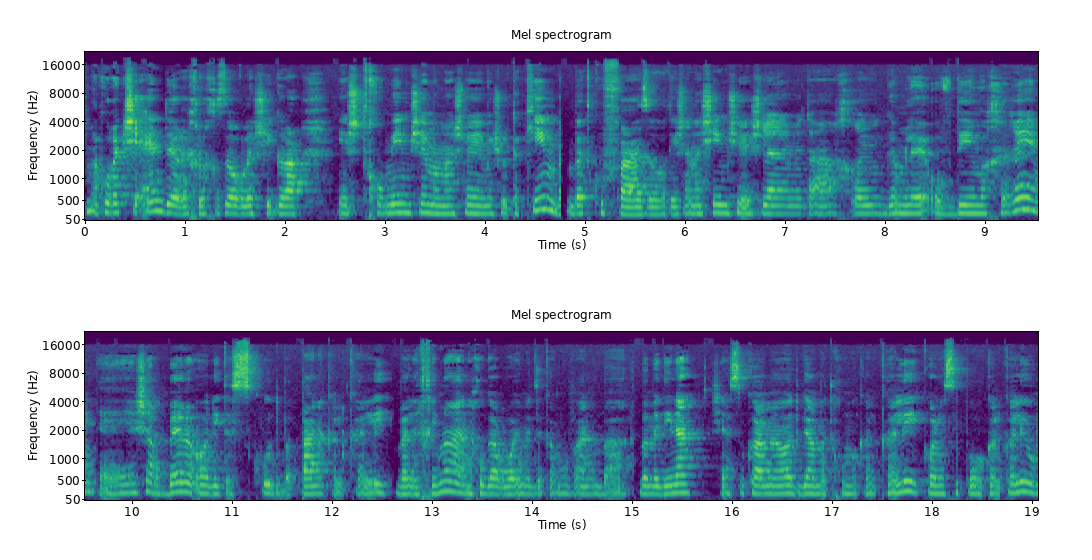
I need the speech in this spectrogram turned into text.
מה קורה כשאין דרך לחזור לשגרה, יש תחומים שממש משותקים בתקופה הזאת. יש אנשים שיש להם את האחריות גם לעובדים אחרים. אה, יש הרבה מאוד התעסקות בפן הכלכלי בלחימה. אנחנו גם רואים את זה כמובן במדינה שעסוקה מאוד גם בתחום הכלכלי. כל הסיפור הכלכלי הוא,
